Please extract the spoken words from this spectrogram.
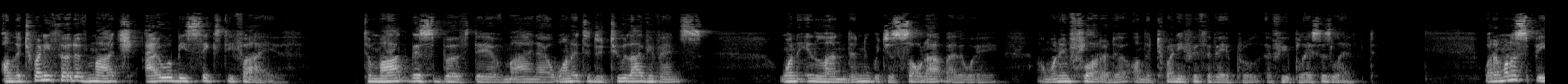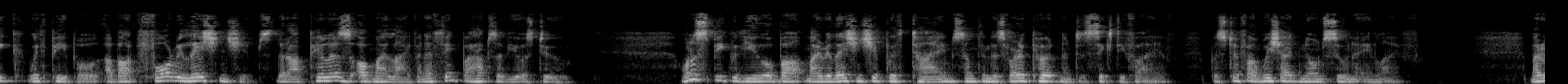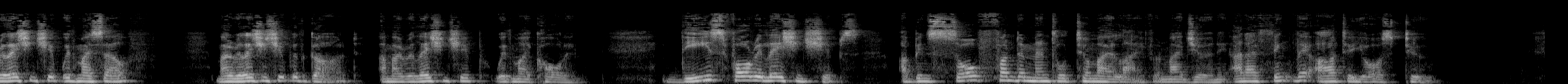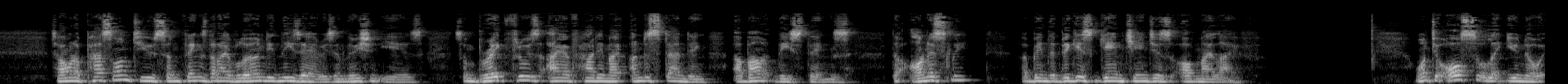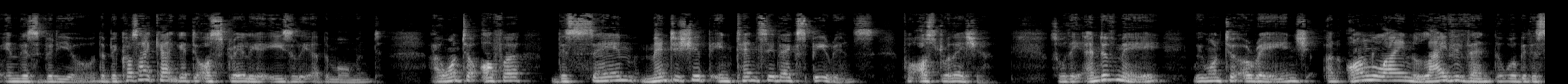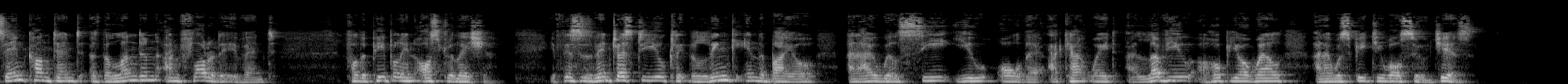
On the 23rd of March, I will be 65. To mark this birthday of mine, I wanted to do two live events, one in London, which is sold out by the way, and one in Florida on the 25th of April, a few places left. What I want to speak with people about four relationships that are pillars of my life, and I think perhaps of yours too. I want to speak with you about my relationship with time, something that's very pertinent at 65, but stuff I wish I'd known sooner in life. My relationship with myself, my relationship with God, and my relationship with my calling. These four relationships have been so fundamental to my life and my journey, and I think they are to yours too. So I want to pass on to you some things that I've learned in these areas in recent years, some breakthroughs I have had in my understanding about these things that honestly have been the biggest game changers of my life. Want to also let you know in this video that because I can't get to Australia easily at the moment, I want to offer the same mentorship intensive experience for Australasia. So the end of May, we want to arrange an online live event that will be the same content as the London and Florida event for the people in Australasia. If this is of interest to you, click the link in the bio and I will see you all there. I can't wait. I love you. I hope you're well and I will speak to you all soon. Cheers.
